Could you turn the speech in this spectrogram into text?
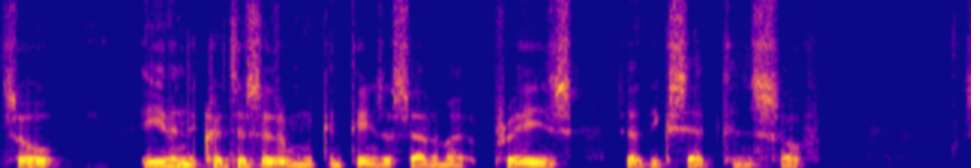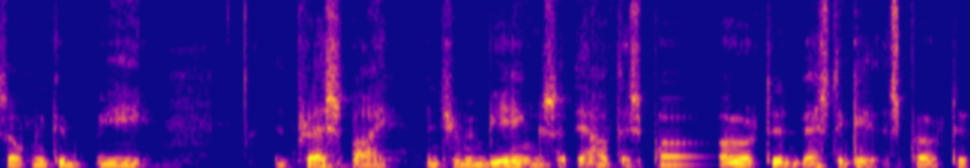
So even the criticism contains a certain amount of praise, certain acceptance of something to be impressed by in human beings, that they have this power to investigate, this power to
